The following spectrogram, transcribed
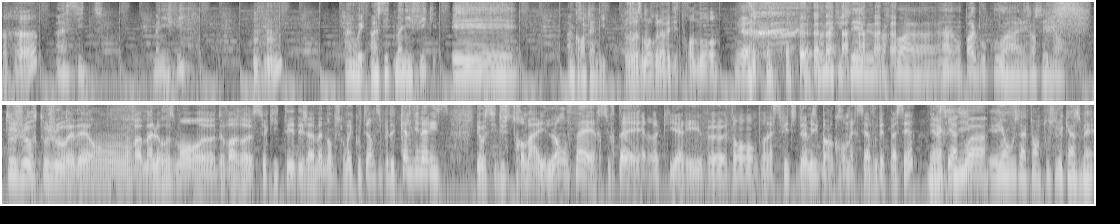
Uh-huh. un site magnifique. Mhm. Ah oui, un site magnifique et un grand ami. Heureusement qu'on avait dit trois mots. Hein. Ouais, mais tu sais, euh, parfois, euh, hein, on parle beaucoup, hein, les enseignants. Toujours, toujours. Et d'ailleurs, on va malheureusement euh, devoir euh, se quitter déjà maintenant, puisqu'on va écouter un petit peu de Calvin Harris. Il y a aussi du Stromae, l'enfer sur Terre, qui arrive euh, dans, dans la suite de la musique. Ben, un grand merci à vous d'être passé. Merci, à toi. Et on vous attend tous le 15 mai.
